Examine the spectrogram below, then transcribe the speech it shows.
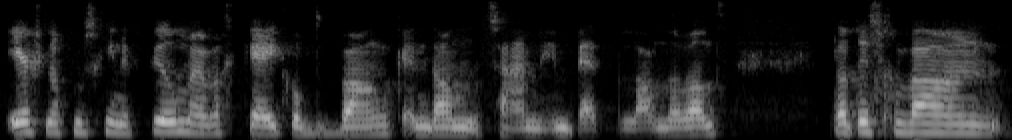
eerst nog misschien een film hebben gekeken op de bank. En dan samen in bed belanden. Want dat is gewoon,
